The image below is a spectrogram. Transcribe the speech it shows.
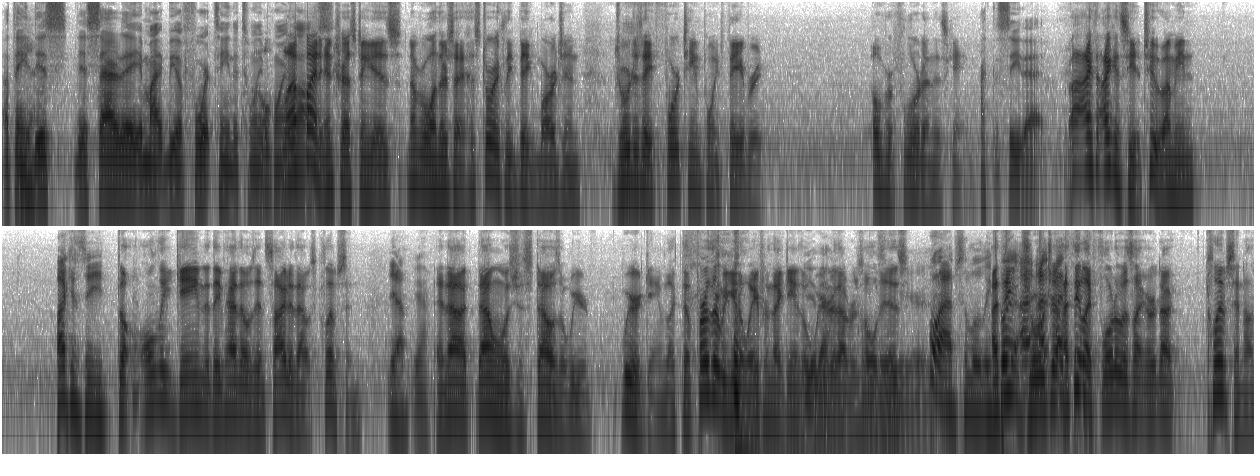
I think Yeah. this this Saturday it might be a fourteen to twenty Well, point what loss. I find interesting is number one, there's a historically big margin. Georgia's a 14 point favorite over Florida in this game. I can see that. I, I can see it too. I mean, I can see. the only game that they've had that was inside of that was Clemson, Yeah. Yeah. and that that one was just that was a weird weird game. Like the further we get away from that game, the Yeah, weirder that was result is. weird. Oh, absolutely. I But think Georgia. I, think, think like Florida was like or not Clemson. Uh,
